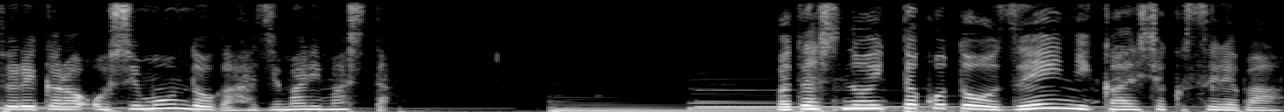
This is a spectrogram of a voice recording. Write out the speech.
それから押し問答が始まりました。私の言ったことを全員に解釈すれば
